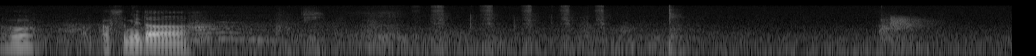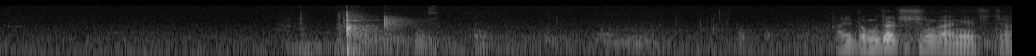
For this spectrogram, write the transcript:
어, 아깝습니다. 아니 너무 잘 치시는 거 아니에요, 진짜?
